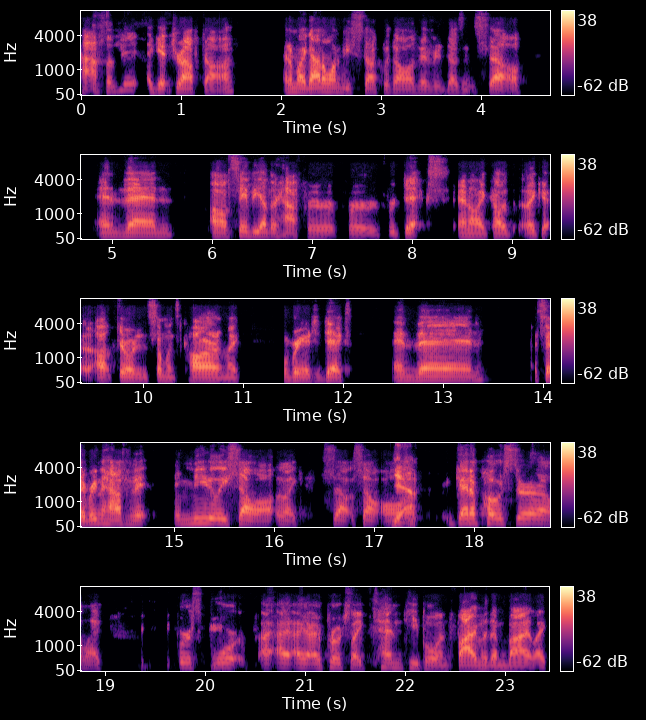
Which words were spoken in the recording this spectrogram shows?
half of it. I get dropped off, and I'm like, I don't want to be stuck with all of it if it doesn't sell. And then I'll save the other half for for for Dick's, and I'll like I'll like uh, I'll throw it in someone's car and like we'll bring it to Dick's. And then so I bring the half of it, immediately sell all like sell sell all Yeah. Get a poster. I'm like first four I, I I approach like 10 people and five of them buy like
